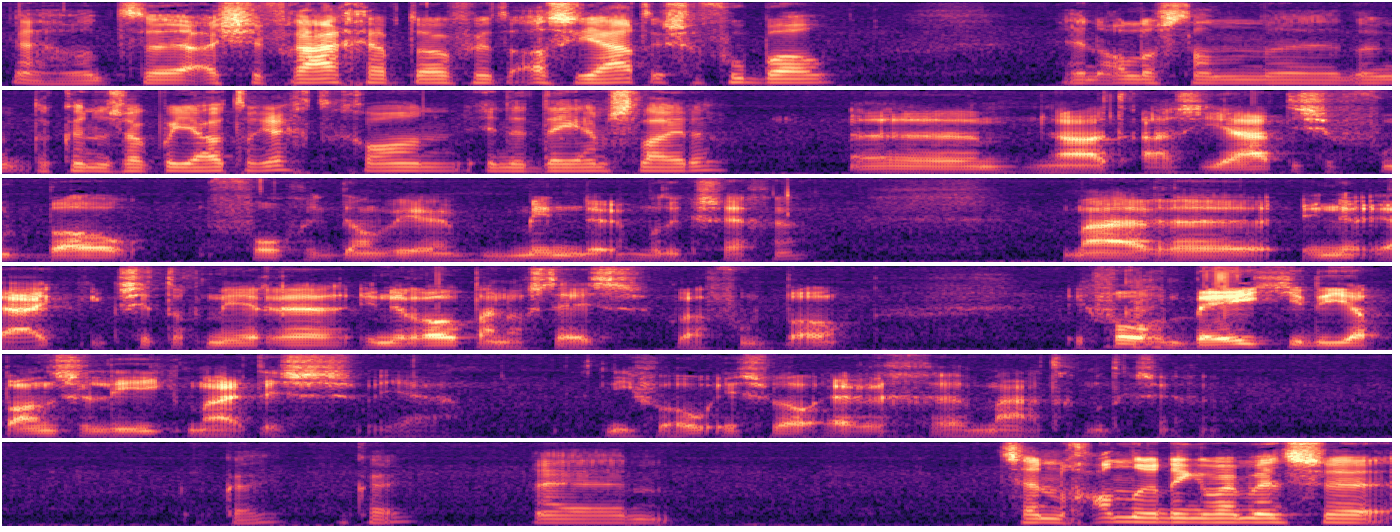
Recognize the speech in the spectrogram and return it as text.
Ja, want als je vragen hebt over het Aziatische voetbal, en alles, dan, uh, dan, dan, kunnen ze ook bij jou terecht? Gewoon in de DM sliden? Uh, nou, het Aziatische voetbal volg ik dan weer minder, moet ik zeggen. Maar uh, in, ja, ik, ik, zit toch meer uh, in Europa nog steeds qua voetbal. Ik volg een beetje de Japanse league, maar het, is, ja, het niveau is wel erg matig, moet ik zeggen. Oké, oké. Okay. Um, zijn er nog andere dingen waar mensen,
